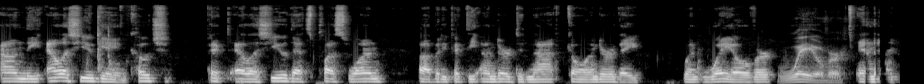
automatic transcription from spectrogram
On the LSU game, Coach picked LSU. That's plus one, uh, but he picked the under, did not go under. They went way over. Way over. And then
